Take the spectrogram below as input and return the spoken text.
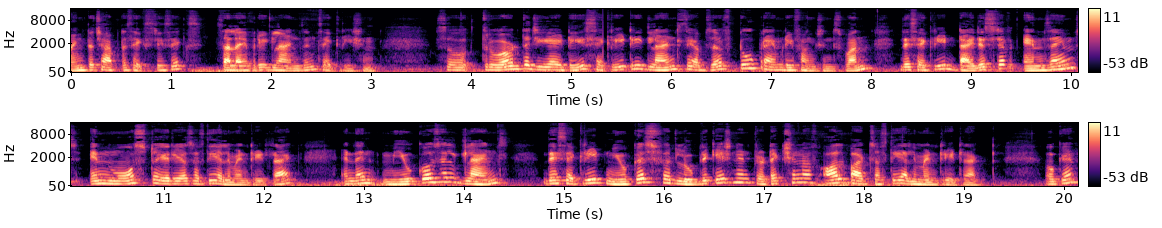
Coming to chapter 66, salivary glands and secretion. So throughout the GIT, secretory glands, they observe two primary functions. One, they secrete digestive enzymes in most areas of the alimentary tract. And then mucosal glands, they secrete mucus for lubrication and protection of all parts of the alimentary tract. Okay.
